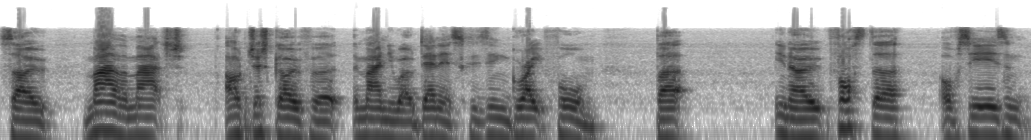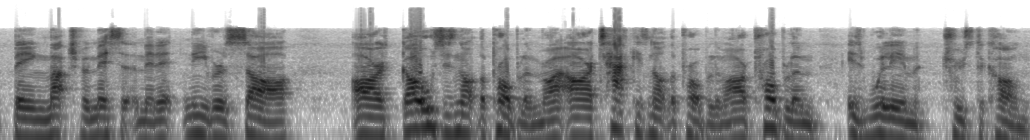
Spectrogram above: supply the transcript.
So man of the match, I'll just go for Emmanuel Dennis because he's in great form. But you know, Foster obviously isn't being much of a miss at the minute. Neither is Sarr. Our goals is not the problem, right? Our attack is not the problem. Our problem is William Troost-Ekong.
